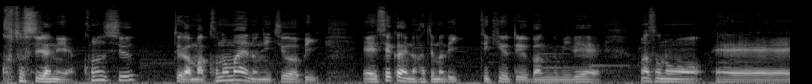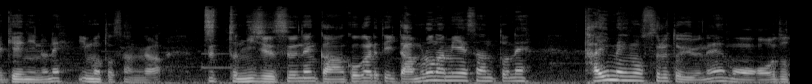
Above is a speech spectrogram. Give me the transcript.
今年じゃねえや今週っていうかまあこの前の日曜日「えー、世界の果てまで行ってきゅう」という番組で、まあそのえー、芸人のね妹さんがずっと二十数年間憧れていた安室奈美恵さんとね対面をするというねもう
